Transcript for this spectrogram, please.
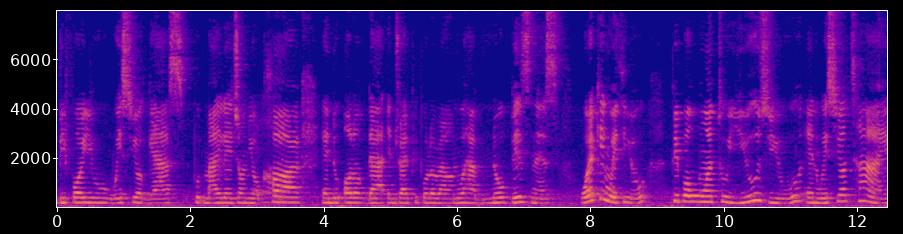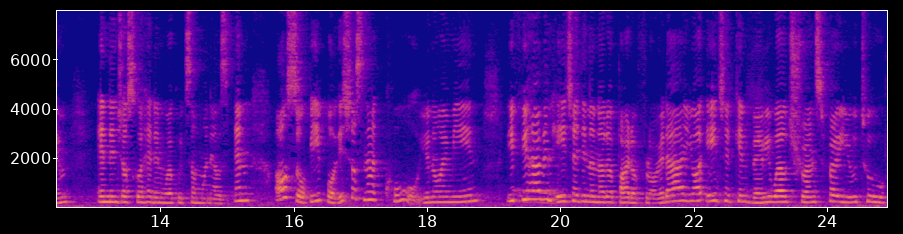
before you waste your gas put mileage on your car and do all of that and drive people around who have no business working with you people want to use you and waste your time and then just go ahead and work with someone else and also people it's just not cool you know what i mean if you have an agent in another part of Florida, your agent can very well transfer you to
